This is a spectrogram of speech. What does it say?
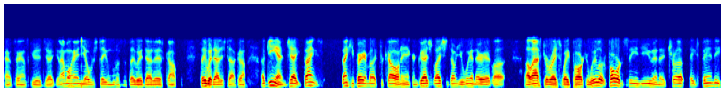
That sounds good, Jake. And I'm gonna hand you over to Steven Wilson, Digest.com. SpeedwayDigest.com. Again, Jake, thanks, thank you very much for calling in. Congratulations on your win there at uh, Alaska Raceway Park, and we look forward to seeing you in a truck, Xfinity,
